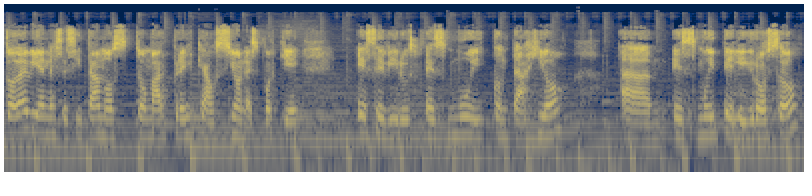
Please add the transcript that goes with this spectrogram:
todavía necesitamos tomar precauciones porque ese virus es muy contagio, es muy peligroso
